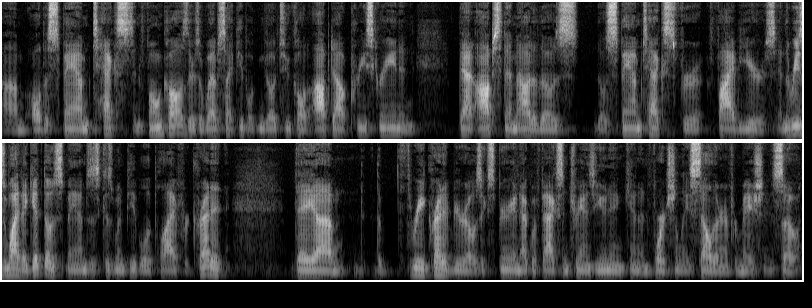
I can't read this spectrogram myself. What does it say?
um, all the spam texts and phone calls. There's a website people can go to called Opt Out Prescreen, and that opts them out of those those spam texts for five years. And the reason why they get those spams is because when people apply for credit, they um, the three credit bureaus, Experian, Equifax, and TransUnion, can unfortunately sell their information. So.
